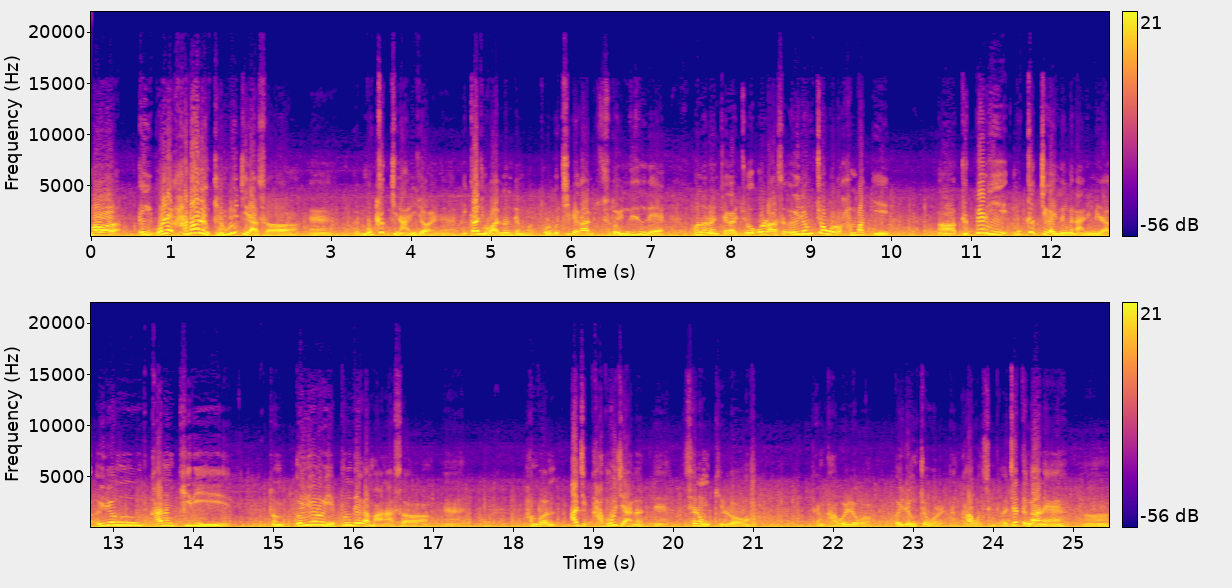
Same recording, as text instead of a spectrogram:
뭐, 이 원래 하나는 경유지라서, 예, 목적지는 아니죠. 예, 여기까지 왔는데 뭐 돌고 집에 갈 수도 있는데, 오늘은 제가 쭉 올라가서 의령 쪽으로 한 바퀴, 어, 특별히 목적지가 있는 건 아닙니다. 의령 가는 길이 좀 의외로 예쁜 데가 많아서, 예, 한번 아직 가보지 않은, 예, 새로운 길로 그냥 가보려고 의령 쪽으로 일단 가고 있습니다. 어쨌든 간에, 어,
